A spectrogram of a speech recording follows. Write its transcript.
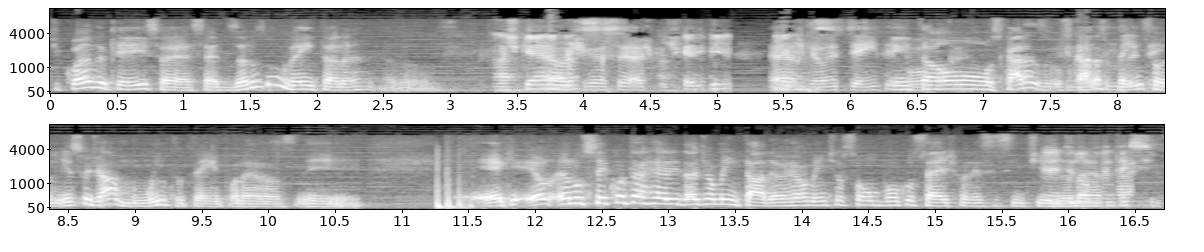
de quando que é isso? É, é dos anos 90, né? Acho que é Acho antes. que, acho, que- Acho que é de... é, acho que é um 80 e pouco. Então, os caras, os Final caras pensam 80. nisso já há muito tempo, né? E é que eu, eu não sei quanto é a realidade aumentada, eu realmente eu sou um pouco cético nesse É sentido, de né? 95.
